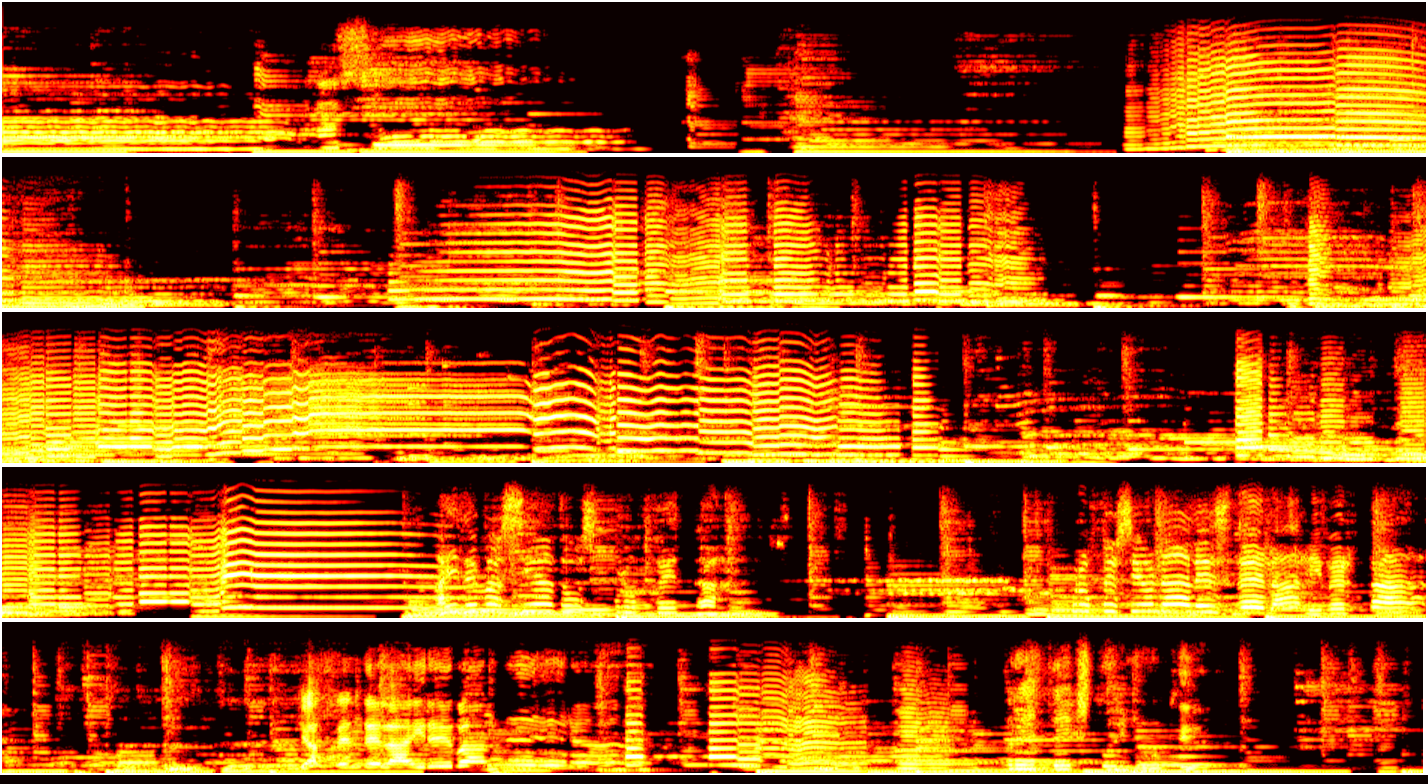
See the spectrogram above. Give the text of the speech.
Hay demasiados profetas, profesionales de la libertad. que hacen del aire bandera, pretexto inútil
